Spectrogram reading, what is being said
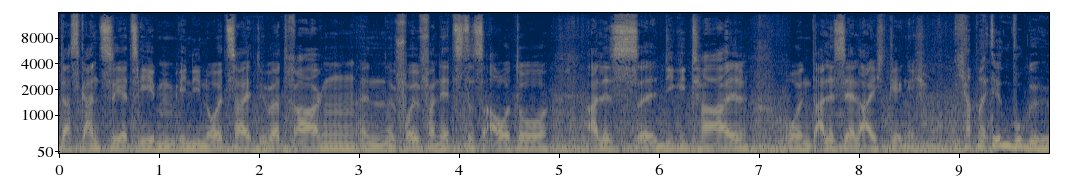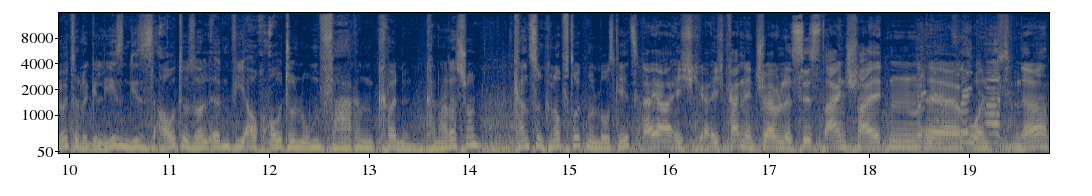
Das Ganze jetzt eben in die Neuzeit übertragen, ein voll vernetztes Auto, alles äh, digital und alles sehr leichtgängig. Ich habe mal irgendwo gehört oder gelesen, dieses Auto soll irgendwie auch autonom fahren können. Kann er das schon? Kannst du einen Knopf drücken und los geht's? Naja, ich, ich kann den Travel Assist einschalten äh, und ne,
